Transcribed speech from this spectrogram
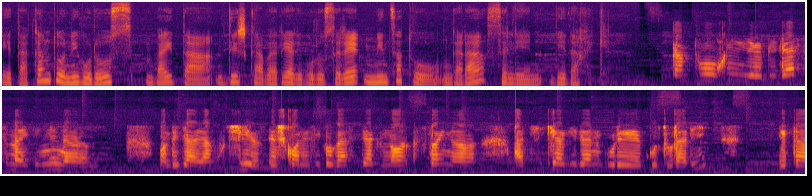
eta kantu honi buruz baita diska berriari buruz ere mintzatu gara zelien bidajekin. Kantu hori eh, bidez nahi ginen uh, ondeia eakutsi eskualeriko gazteak nor zoin uh, atxikia giren gure kulturari eta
